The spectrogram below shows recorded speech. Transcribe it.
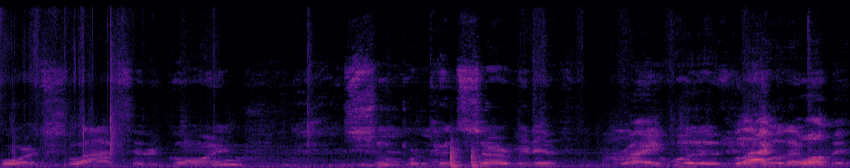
Court slots that are going super conservative. Right. Black woman.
